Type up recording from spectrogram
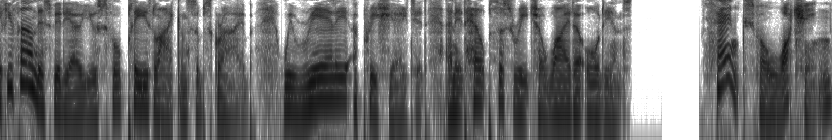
If you found this video useful, please like and subscribe. We really appreciate it and it helps us reach a wider audience. Thanks for watching.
